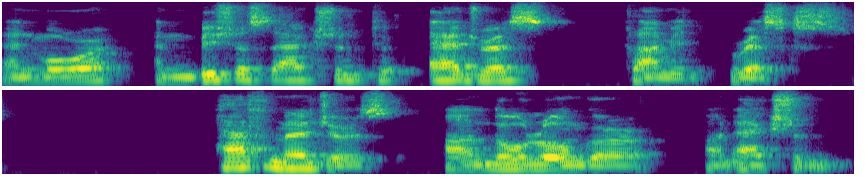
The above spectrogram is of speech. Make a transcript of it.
and more ambitious action to address climate risks. Half measures are no longer an action.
